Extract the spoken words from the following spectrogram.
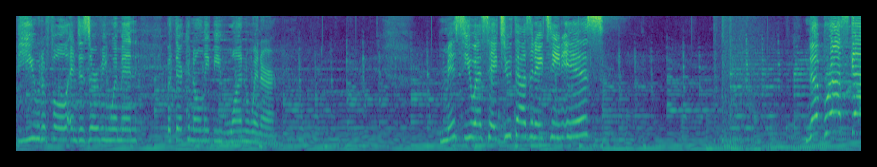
beautiful, and deserving women, but there can only be one winner. Miss USA 2018 is... Nebraska!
